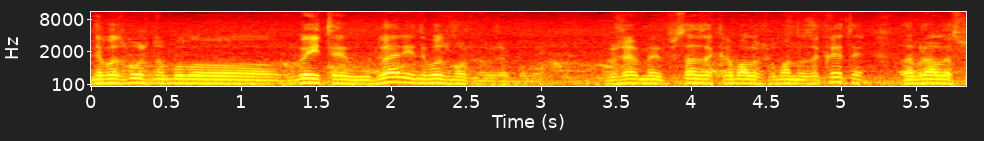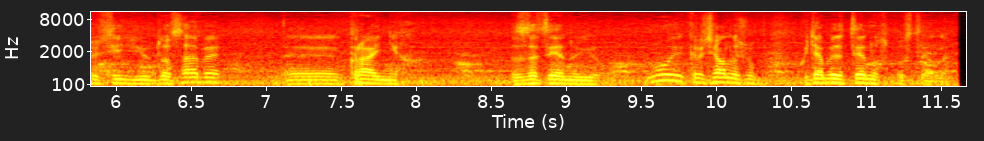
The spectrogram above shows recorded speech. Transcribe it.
невозможно було вийти у двері, невозможно вже було. Вже ми все закривали, що можна закрити, забрали сусідів до себе, е, крайніх з дитиною. Ну і кричали, щоб хоча б дитину спустили.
